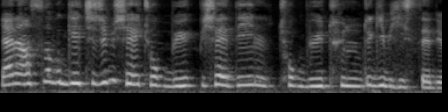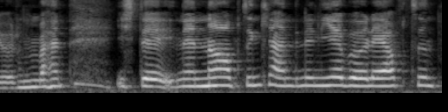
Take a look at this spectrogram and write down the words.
Yani aslında bu geçici bir şey, çok büyük bir şey değil. Çok büyütüldü gibi hissediyorum ben. İşte ne, ne yaptın kendine, niye böyle yaptın?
